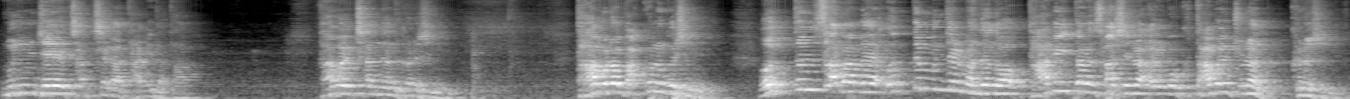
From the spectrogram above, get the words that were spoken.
문제 자체가 답이다. 답. 답을 찾는 그릇입니다. 답으로 바꾸는 것입니다. 어떤 사람의 어떤 문제를 만들어도 답이 있다는 사실을 알고 그 답을 주는 그릇입니다.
